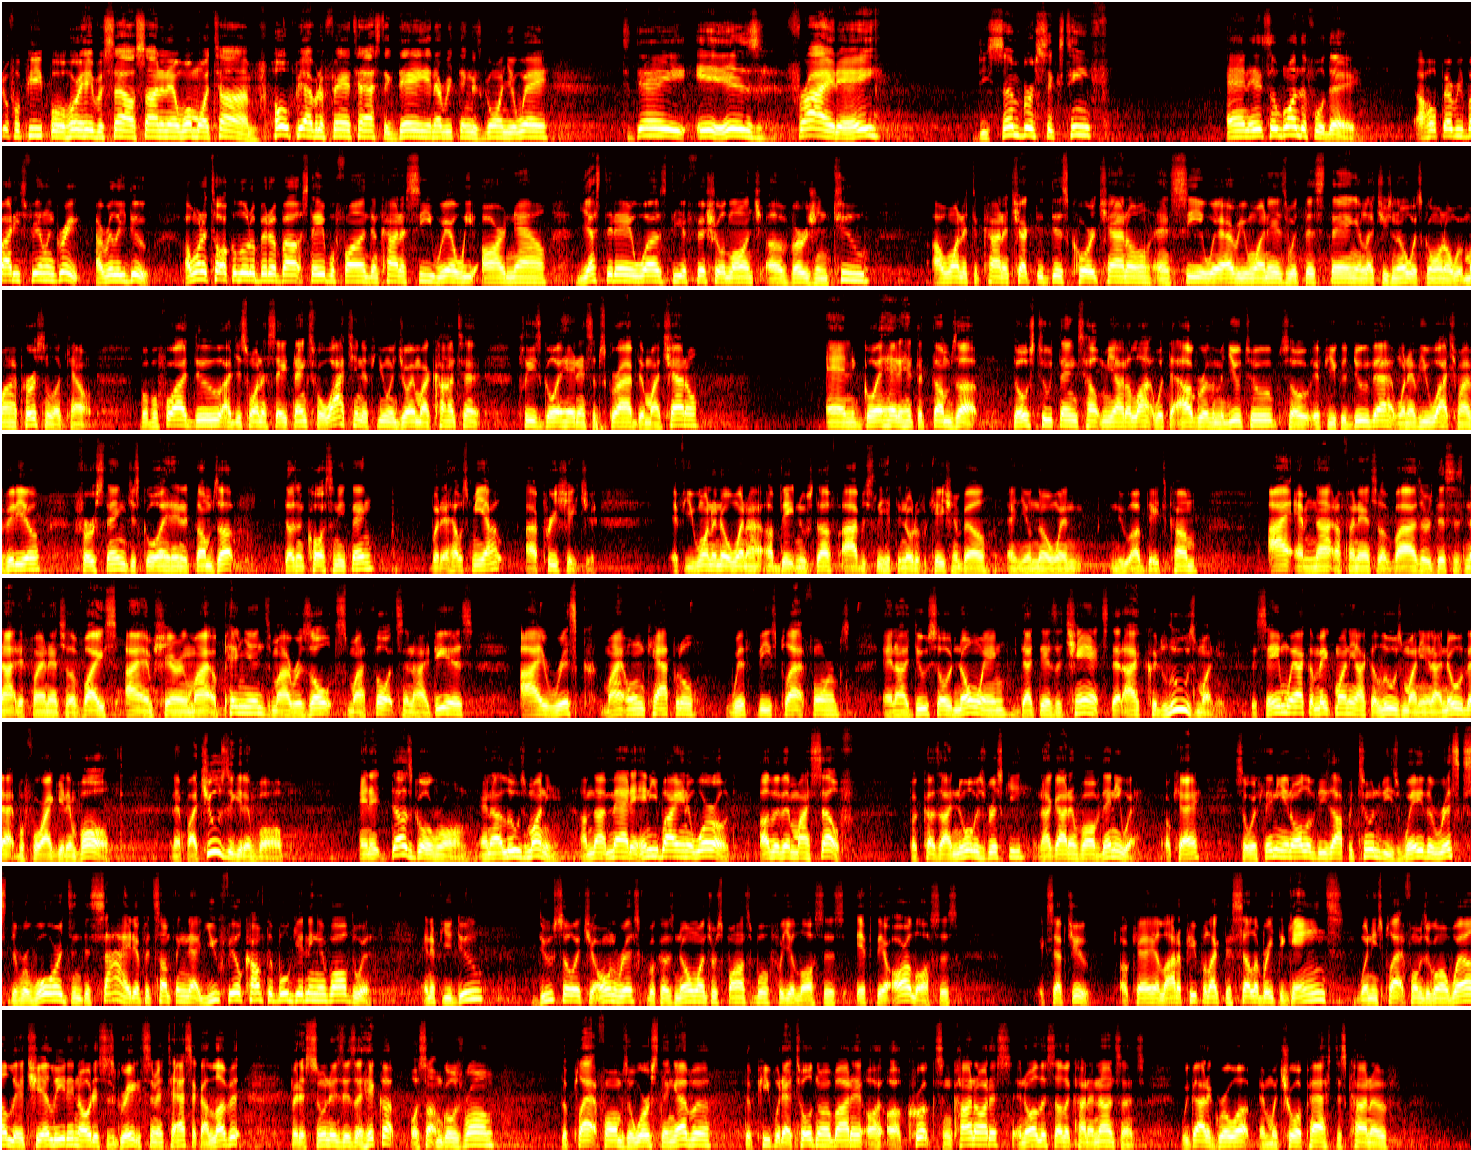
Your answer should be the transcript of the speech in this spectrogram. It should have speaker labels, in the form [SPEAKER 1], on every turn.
[SPEAKER 1] Beautiful people, Jorge Vassall signing in one more time. Hope you're having a fantastic day and everything is going your way. Today is Friday, December 16th, and it's a wonderful day. I hope everybody's feeling great. I really do. I want to talk a little bit about Stable Fund and kind of see where we are now. Yesterday was the official launch of version 2 I wanted to kind of check the Discord channel and see where everyone is with this thing and let you know what's going on with my personal account. But before I do, I just want to say thanks for watching. If you enjoy my content, please go ahead and subscribe to my channel and go ahead and hit the thumbs up. Those two things help me out a lot with the algorithm in YouTube. So if you could do that whenever you watch my video, first thing, just go ahead and hit a thumbs up. Doesn't cost anything, but it helps me out. I appreciate you. If you want to know when I update new stuff, obviously hit the notification bell and you'll know when new updates come. I am not a financial advisor. This is not a financial advice. I am sharing my opinions, my results, my thoughts, and ideas. I risk my own capital with these platforms, and I do so knowing that there's a chance that I could lose money. The same way I could make money, I could lose money, and I know that before I get involved. And if I choose to get involved, and it does go wrong and I lose money, I'm not mad at anybody in the world other than myself because I knew it was risky and I got involved anyway. Okay? So, with any and all of these opportunities, weigh the risks, the rewards, and decide if it's something that you feel comfortable getting involved with. And if you do, do so at your own risk because no one's responsible for your losses if there are losses except you. Okay, a lot of people like to celebrate the gains when these platforms are going well. They're cheerleading. Oh, this is great. It's fantastic. I love it. But as soon as there's a hiccup or something goes wrong, the platform's the worst thing ever. The people that told them about it are, are crooks and con artists and all this other kind of nonsense. We got to grow up and mature past this kind of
